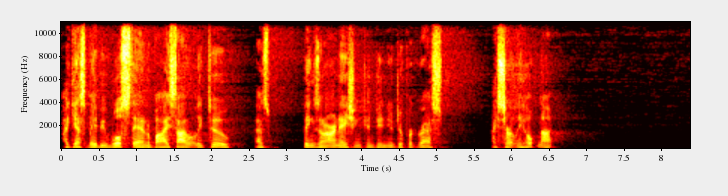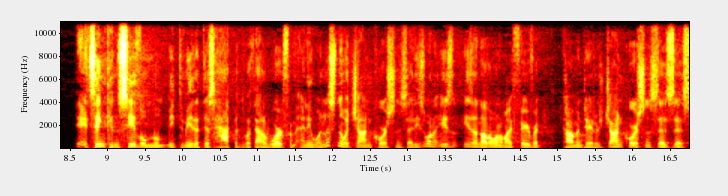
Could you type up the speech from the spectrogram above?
I guess maybe we'll stand by silently too as things in our nation continue to progress. I certainly hope not. It's inconceivable to me that this happened without a word from anyone. Listen to what Jon Courson said. He's, one of, he's, he's another one of my favorite commentators. Jon Courson says this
